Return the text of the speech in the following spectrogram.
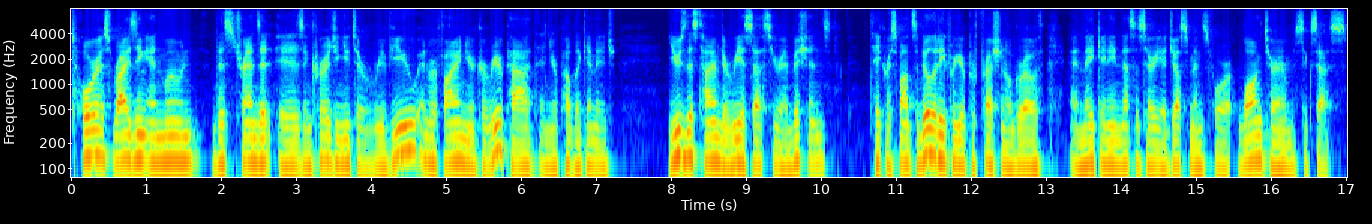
Taurus rising and moon, this transit is encouraging you to review and refine your career path and your public image. Use this time to reassess your ambitions, take responsibility for your professional growth, and make any necessary adjustments for long term success.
